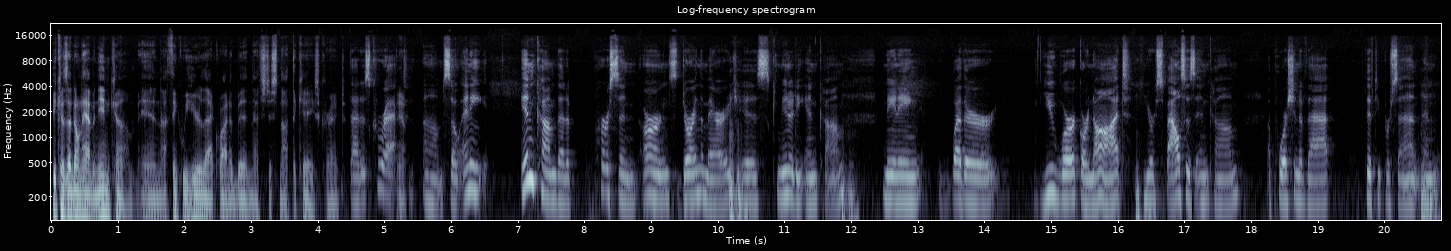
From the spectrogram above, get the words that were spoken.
because I don't have an income. And I think we hear that quite a bit, and that's just not the case, correct? That is correct. Yeah. Um, So any income that a person earns during the marriage mm-hmm. is community income, mm-hmm. meaning whether you work or not, mm-hmm. your spouse's income, a portion of that, 50%, and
